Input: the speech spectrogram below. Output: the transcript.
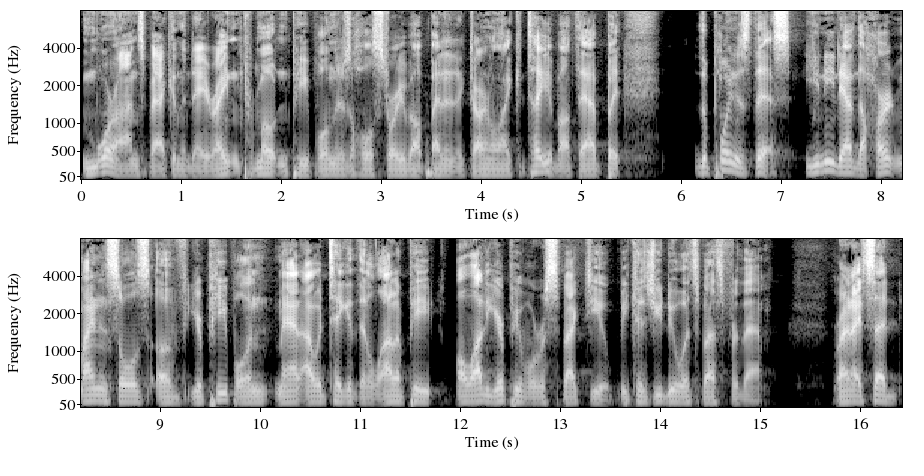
morons back in the day, right? And promoting people. And there's a whole story about Benedict Arnold. I could tell you about that. But the point is this you need to have the heart, mind, and souls of your people. And Matt, I would take it that a lot of pe- a lot of your people respect you because you do what's best for them. Right? I said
